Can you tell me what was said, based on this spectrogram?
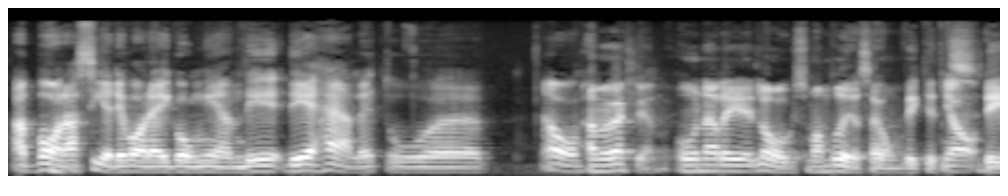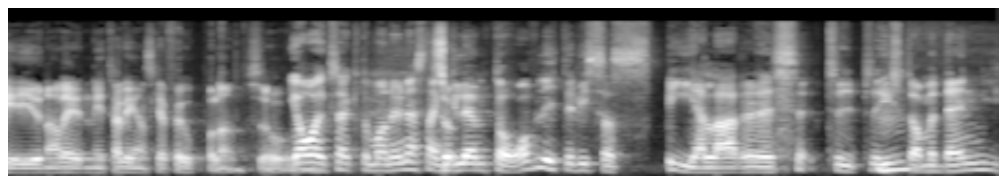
att bara se det vara igång igen, det, det är härligt och eh, ja. Ja men verkligen. Och när det är lag som man bryr sig om, vilket Ja. det är ju när det är den italienska fotbollen. Så... Ja, exakt. Och man har ju nästan Så- glömt av lite vissa spelare. Typ, så just ja, men den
